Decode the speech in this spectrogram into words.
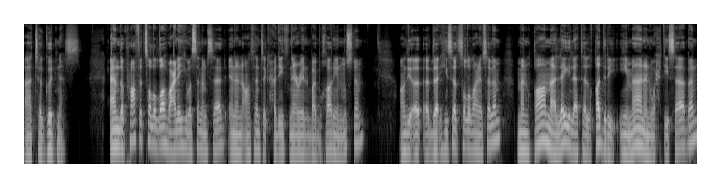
uh, to goodness. And the Prophet ﷺ said in an authentic hadith narrated by Bukhari and Muslim, on the uh, uh, that he said sallallahu alaihi wasallam من قام ليلة القدر إيمانا واحتسابا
